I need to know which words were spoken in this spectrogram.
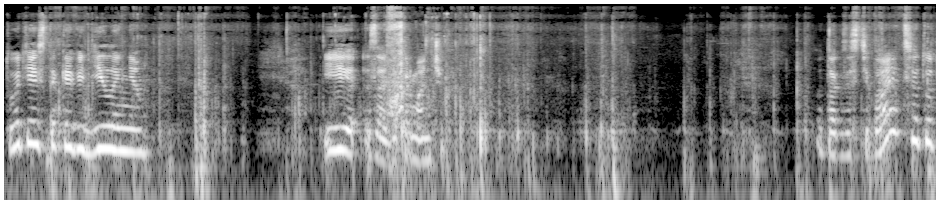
Тут є таке відділення. І ззаді карманчик. Отак застібається тут.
